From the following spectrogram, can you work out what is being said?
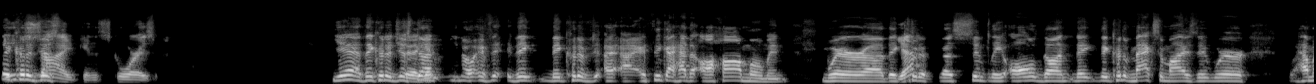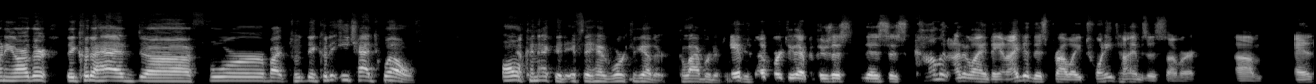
They each could have just side can score as Yeah, they could have just done. again? You know, if they they, they could have. I, I think I had an aha moment where uh, they Yeah. could have just simply all done. They they could have maximized it. Where how many are there? They could have had uh, four, but they could have each had twelve, all connected if they had worked together collaboratively. if they work together. But there's this there's this common underlying thing, and I did this probably 20 times this summer. Um, and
